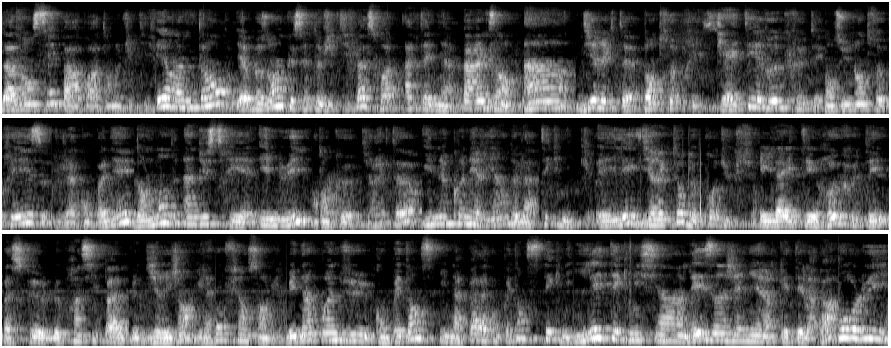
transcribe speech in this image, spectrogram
d'avancer par rapport à ton objectif? Et en même temps, il y a besoin que cet objectif-là soit atteignable. Par exemple, un directeur d'entreprise qui a été recruté dans une entreprise que j'ai accompagnée dans le monde industriel. Et lui, en tant que directeur, il ne connaît rien de la technique. Et il est directeur de production. Et il a été recruté parce que le principal, le dirigeant, il a confiance en lui. Mais d'un point de vue compétence, il n'a pas la compétence technique. Les techniciens, les ingénieurs qui étaient là-bas, pour lui,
